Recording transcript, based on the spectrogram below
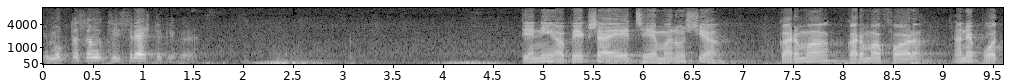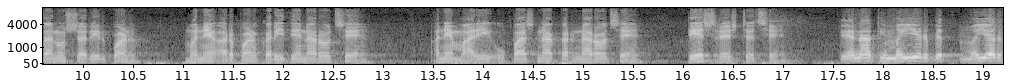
એ મુક્ત સંઘથી શ્રેષ્ઠ કીધું તેની અપેક્ષાએ જે મનુષ્ય કર્મ કર્મફળ અને પોતાનું શરીર પણ મને અર્પણ કરી દેનારો છે અને મારી ઉપાસના કરનારો છે તે શ્રેષ્ઠ છે. તેનાથી મયર મયર.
